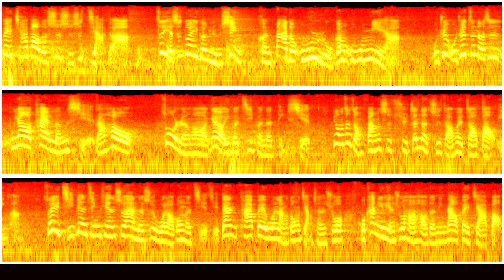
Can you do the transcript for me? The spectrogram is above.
被家暴的事实是假的啊！这也是对一个女性很大的侮辱跟污蔑啊！我觉得，我觉得真的是不要太冷血，然后做人哦要有一个基本的底线。用这种方式去，真的迟早会遭报应啊。所以，即便今天涉案的是我老公的姐姐，但她被温朗东讲成说：“我看你脸书好好的，你哪有被家暴？”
